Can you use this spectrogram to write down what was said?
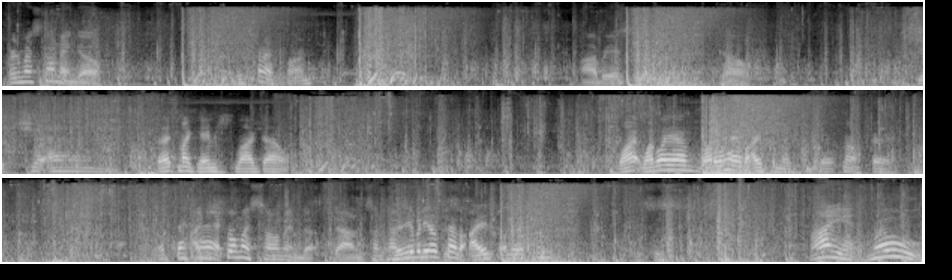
Where did my snowman go? It's kind of fun. Aubrey, I see where you're gonna go. Get your aim. I think my game just lagged out. Why? Why do I have? Why do I have ice on my feet? That's not fair. What the heck? I just throw my snowman down, and sometimes Does anybody else have ice on their feet? This is Ryan, no!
